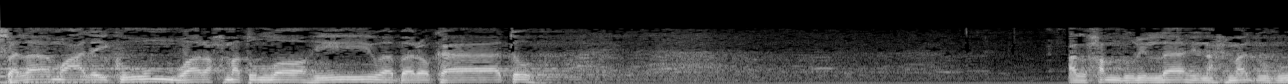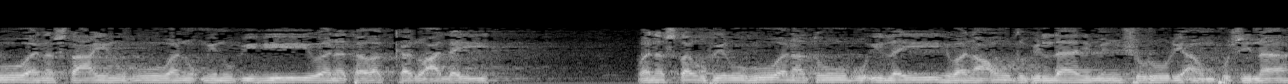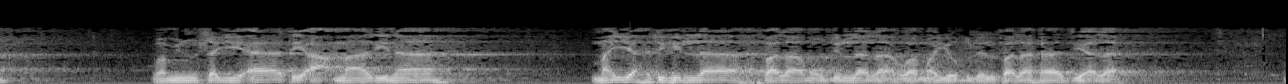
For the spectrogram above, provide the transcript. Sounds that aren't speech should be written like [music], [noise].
السلام عليكم ورحمة الله وبركاته الحمد لله نحمده ونستعينه ونؤمن به ونتوكل عليه ونستغفره ونتوب إليه ونعوذ بالله من شرور أنفسنا ومن سيئات أعمالنا من يهده الله فلا مضل له ومن يضلل فلا هادي له.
